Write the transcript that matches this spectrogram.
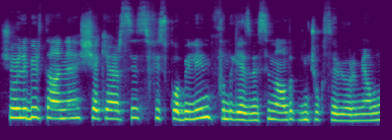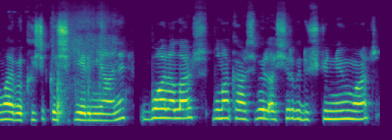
Şöyle bir tane şekersiz Fiskobil'in fındık ezmesini aldık. Bunu çok seviyorum ya. Bunu var böyle kaşık kaşık yerim yani. Bu aralar buna karşı böyle aşırı bir düşkünlüğüm var.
